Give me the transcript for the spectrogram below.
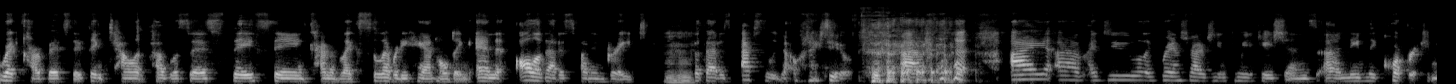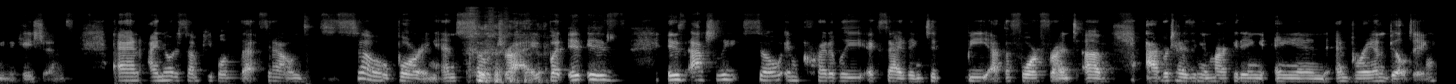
red carpets, they think talent publicists, they think kind of like celebrity handholding, and all of that is fun and great. Mm-hmm. But that is absolutely not what I do. uh, I um, I do like brand strategy and communications, uh, namely corporate communications. And I know to some people that sounds so boring and so dry, but it is it is actually so incredibly exciting to be at the forefront of advertising and marketing and and brand building,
